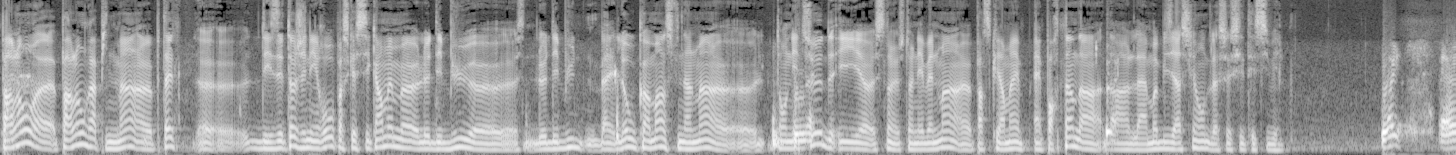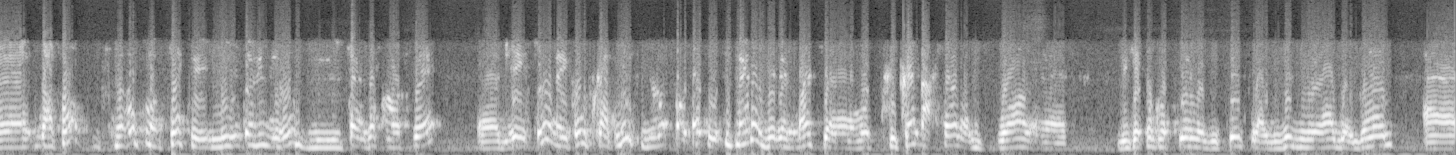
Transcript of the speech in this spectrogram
Parlons, euh, parlons rapidement, euh, peut-être des États généraux, parce que c'est quand même le début, le début, ben, là où commence finalement ton étude, et c'est un, événement particulièrement important dans, dans la mobilisation de la société civile. Oui. Euh, dans le fond, ce c'est les généraux du Canada français. Euh, bien sûr, mais il faut se rappeler que nous, en fait, il y a aussi plein d'autres événements qui ont été très marquants dans l'histoire euh, des questions constitutionnelles logistiques, la visite du général de Gaulle, euh,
